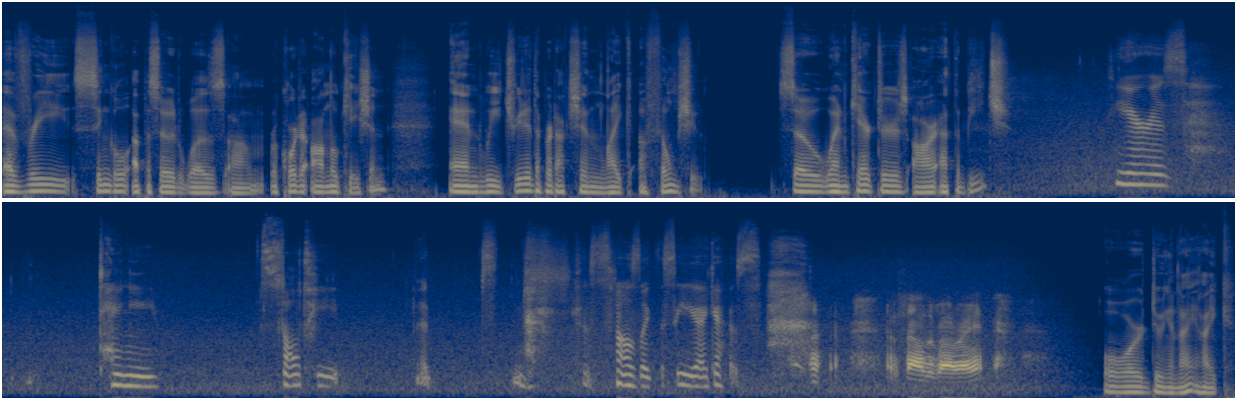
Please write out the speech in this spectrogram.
Every single episode was um, recorded on location, and we treated the production like a film shoot. So when characters are at the beach, Here is tangy, salty. It, it smells like the sea, I guess. That sounds about right. or doing a night hike,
